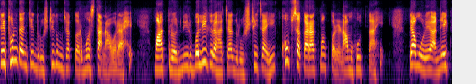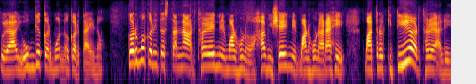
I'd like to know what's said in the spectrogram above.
तेथून त्यांची दृष्टी तुमच्या कर्मस्थानावर आहे. मात्र निर्बली ग्रहाच्या दृष्टीचाही खूप सकारात्मक परिणाम होत नाही. त्यामुळे अनेक वेळा योग्य कर्म न करता येणं कर्म करीत असताना अडथळे निर्माण होणं हा विषय निर्माण होणार आहे. मात्र कितीही अडथळे आले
